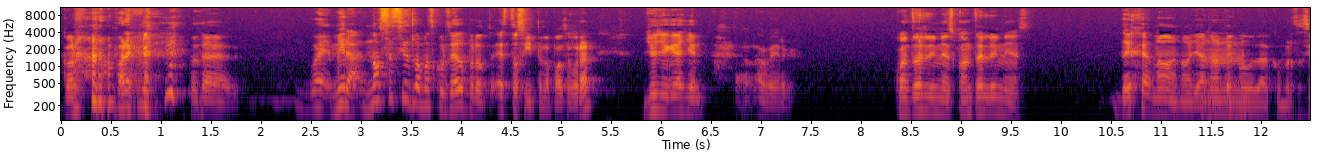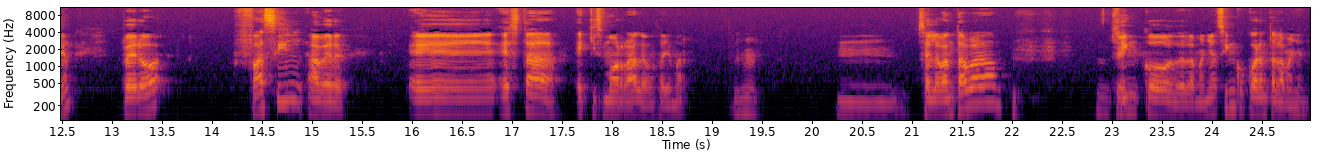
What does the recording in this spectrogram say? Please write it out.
con una pareja. O sea, güey, mira, no sé si es lo más cursiado, pero esto sí te lo puedo asegurar. Yo llegué ayer. A la verga. ¿Cuántas líneas? ¿Cuántas líneas? Deja, no, no, ya no, tengo no. la conversación. Pero fácil, a ver, eh, esta X morra, le vamos a llamar, Ujú. mm, se levantaba Sí. 5 de la mañana, 5.40 de la mañana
